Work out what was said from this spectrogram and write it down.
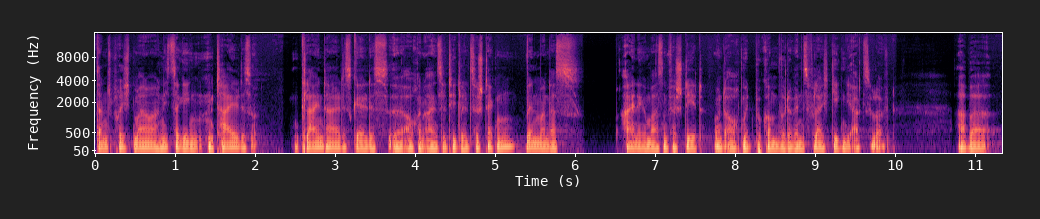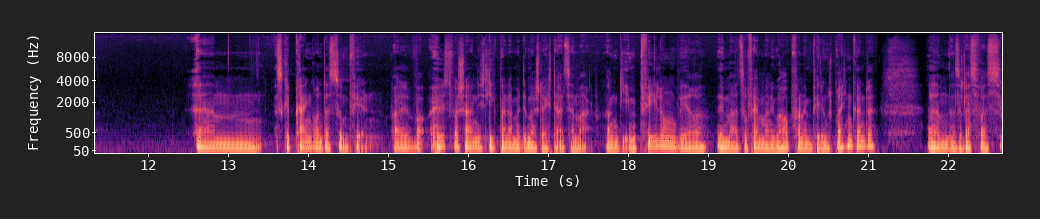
dann spricht meiner Meinung nach nichts dagegen, einen Teil des, einen kleinen Teil des Geldes äh, auch in Einzeltitel zu stecken, wenn man das einigermaßen versteht und auch mitbekommen würde, wenn es vielleicht gegen die Aktie läuft. Aber ähm, es gibt keinen Grund, das zu empfehlen weil höchstwahrscheinlich liegt man damit immer schlechter als der Markt. Die Empfehlung wäre immer, sofern man überhaupt von Empfehlung sprechen könnte, ähm, also das, was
